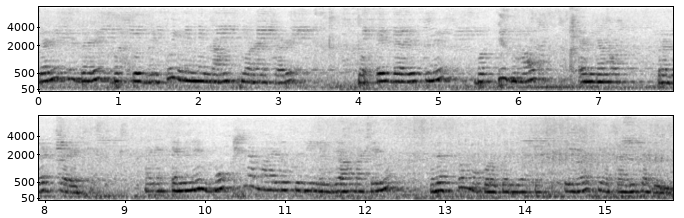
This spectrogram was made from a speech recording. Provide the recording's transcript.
દરેકે દરેક ભક્તો જે કોઈ એમનું નામ સ્મરણ કરે, તો એ દરેકને ભક્તિભાવ એમનામાં પ્રગટ કરે છે. અને એમને મોક્ષના માર્ગ સુધી લઈ જવા માટેનો રસ્તો મોકળો કરી આપે છે એવા છે આ દેવી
